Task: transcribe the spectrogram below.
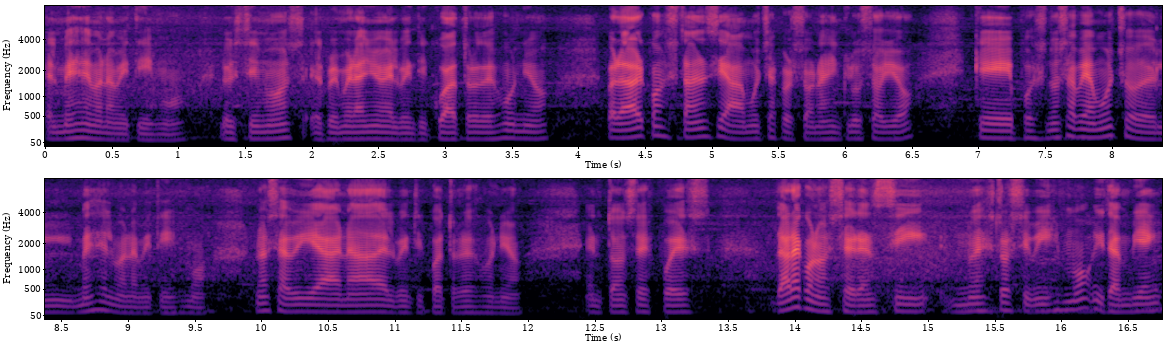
el mes de manavitismo. Lo hicimos el primer año, el 24 de junio, para dar constancia a muchas personas, incluso yo, que pues no sabía mucho del mes del manavitismo, no sabía nada del 24 de junio. Entonces, pues dar a conocer en sí nuestro civismo y también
